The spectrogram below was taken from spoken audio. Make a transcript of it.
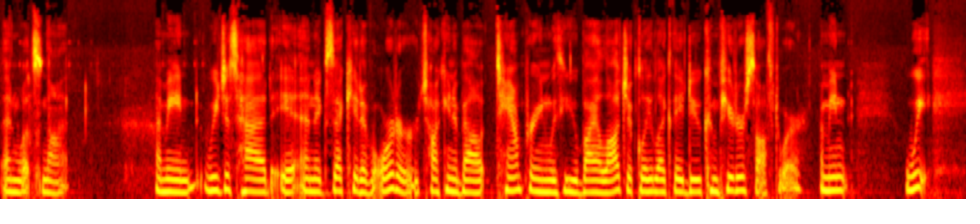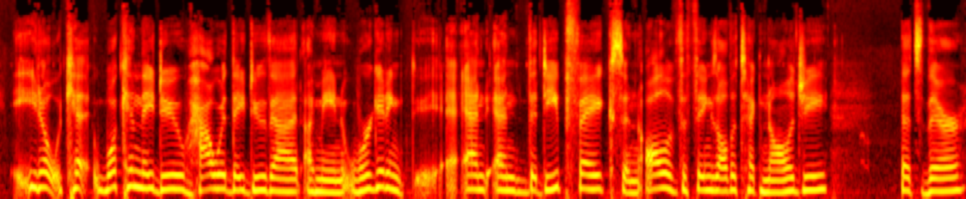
and what's not. I mean, we just had an executive order talking about tampering with you biologically like they do computer software. I mean, we you know, can, what can they do? How would they do that? I mean, we're getting and and the deep fakes and all of the things, all the technology that's there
